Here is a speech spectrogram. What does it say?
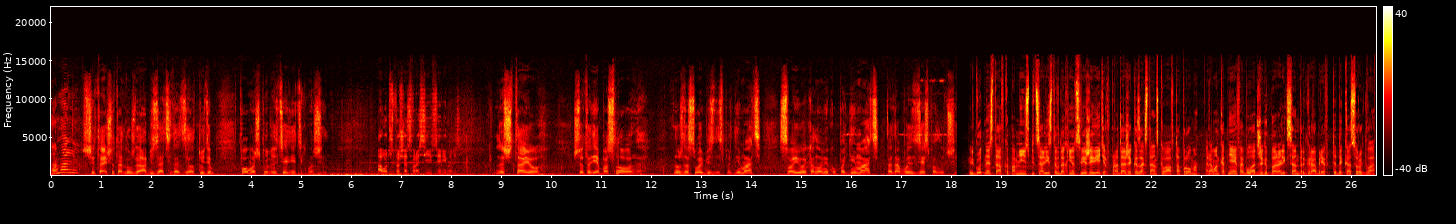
Нормально. Считаю, что это нужно обязательно сделать. Людям помощь в приобретении этих машин. А вот что сейчас в России все ринулись? Ну, считаю, что это необоснованно. Нужно свой бизнес поднимать, свою экономику поднимать, тогда будет здесь получше. Льготная ставка, по мнению специалистов, вдохнет свежий ветер в продаже казахстанского автопрома. Роман Копняев, Айбулат Жигапар, Александр Грабрев, ТДК-42.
